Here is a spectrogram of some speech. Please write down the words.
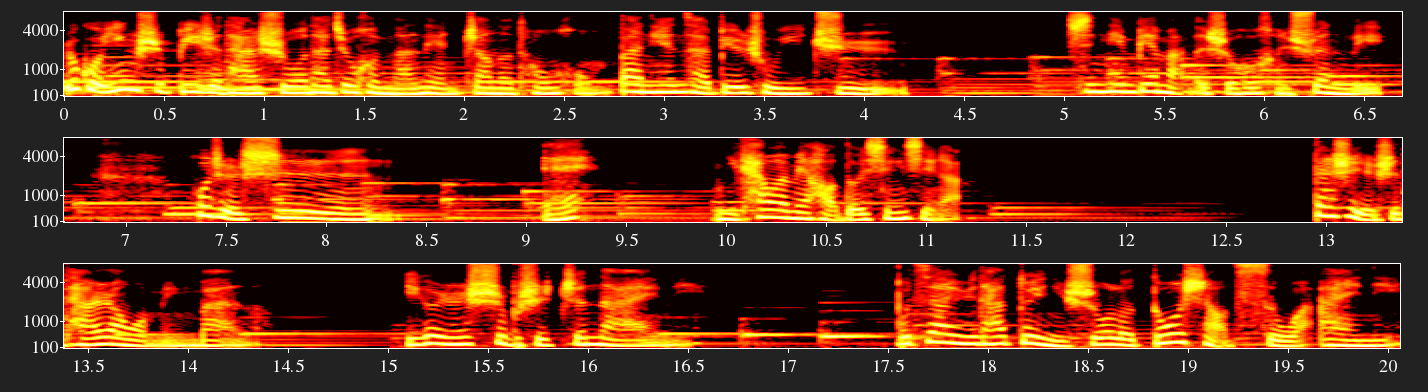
如果硬是逼着他说，他就会满脸涨得通红，半天才憋出一句“今天编码的时候很顺利”，或者是“哎，你看外面好多星星啊”。但是也是他让我明白了，一个人是不是真的爱你，不在于他对你说了多少次我爱你，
